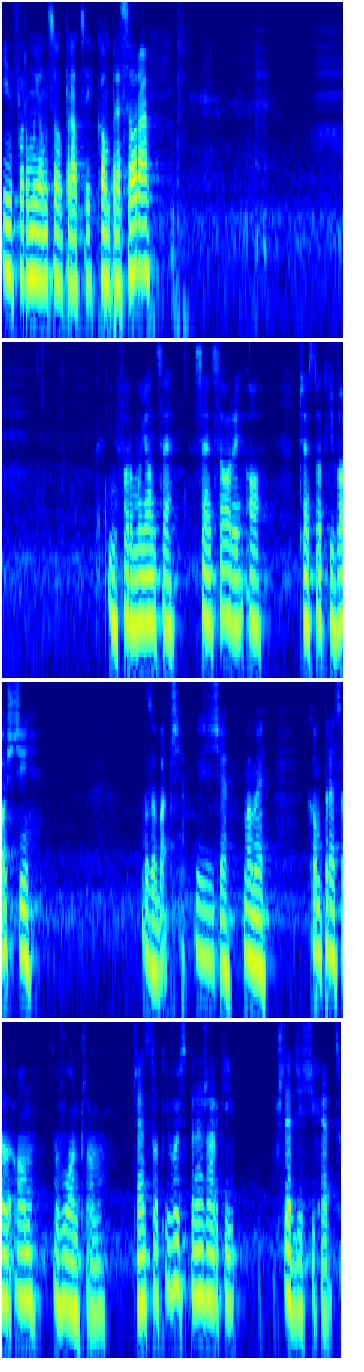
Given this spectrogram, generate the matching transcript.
informujące o pracy kompresora, informujące sensory o częstotliwości. No zobaczcie, widzicie, mamy kompresor on włączony. Częstotliwość sprężarki 40 Hz.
